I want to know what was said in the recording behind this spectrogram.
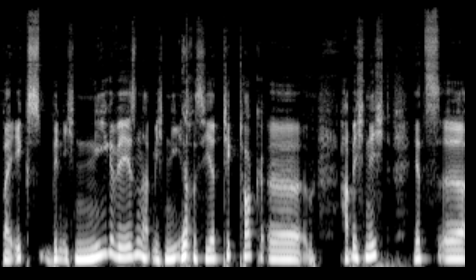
Bei X bin ich nie gewesen, hat mich nie Ja. interessiert. TikTok äh, habe ich nicht. Jetzt äh,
